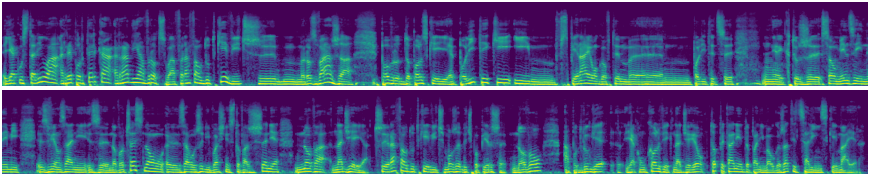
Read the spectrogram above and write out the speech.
Jak ustaliła reporterka Radia Wrocław, Rafał Dudkiewicz ym, rozważa powrót do polskiej polityki i wspierają go w tym politycy, mm, którzy są między innymi związani z Nowoczesną, e, założyli właśnie stowarzyszenie Nowa Nadzieja. Czy Rafał Dudkiewicz może być po pierwsze nową, a po drugie e, jakąkolwiek nadzieją? To pytanie do pani Małgorzaty Calińskiej-Majer.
